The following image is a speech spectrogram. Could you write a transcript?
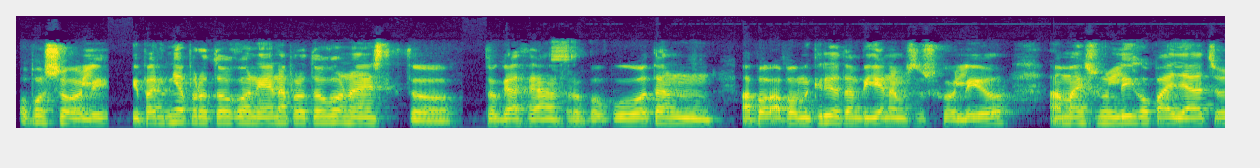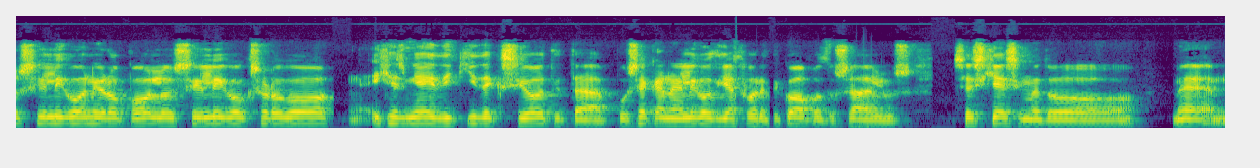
όπως όλοι. Υπάρχει μια πρωτόγονη, ένα πρωτόγονο ένστικτο τον κάθε άνθρωπο που όταν, από, από μικρή όταν πηγαίναμε στο σχολείο άμα ήσουν λίγο παλιάτσος ή λίγο ονειροπόλος ή λίγο ξέρω εγώ είχες μια ειδική δεξιότητα που σε έκανε λίγο διαφορετικό από τους άλλους σε σχέση με το... Με,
